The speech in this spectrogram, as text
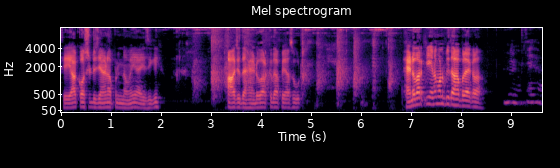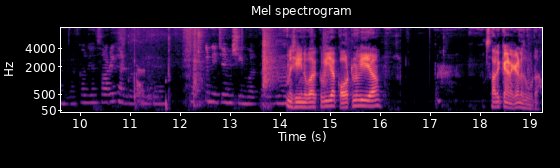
ਤੇ ਆਹ ਕੁਝ ਡਿਜ਼ਾਈਨ ਆਪਣੇ ਨਵੇਂ ਆਏ ਸੀਗੇ। ਅੱਜ ਦਾ ਹੈਂਡ ਵਰਕ ਦਾ ਪਿਆ ਸੂਟ। ਹੈਂਡ ਵਰਕ ਹੀ ਹੈ ਨਾ ਮਨਪ੍ਰੀਤ ਆਹ ਬਲੈਕ ਵਾਲਾ? ਮਸ਼ੀਨ ਵਰਕ ਵੀ ਆ। ਕਾਟਨ ਵੀ ਆ ਸਾਰੇ ਘੈਣ ਘੈਣ ਸੂਟ ਆ।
